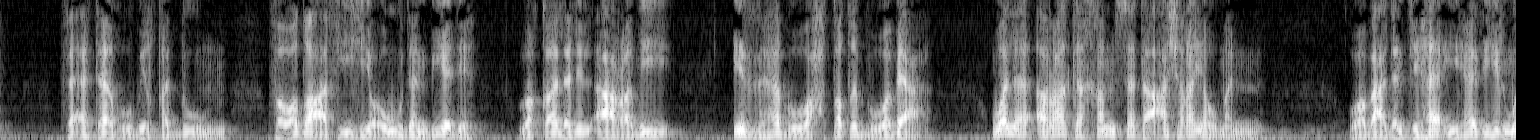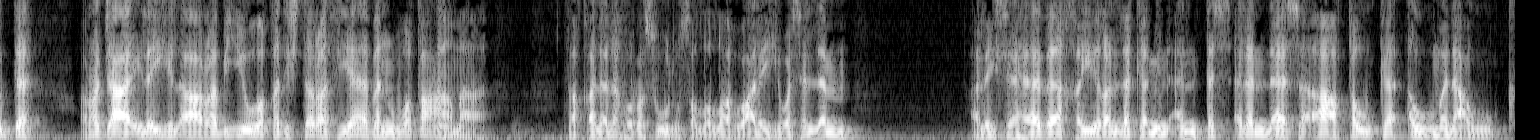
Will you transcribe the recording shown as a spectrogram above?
فأتاه بالقدوم فوضع فيه عودا بيده وقال للأعرابي اذهب واحتطب وبع ولا أراك خمسة عشر يوما. وبعد انتهاء هذه المدة رجع إليه الأعرابي وقد اشترى ثيابا وطعاما. فقال له الرسول صلى الله عليه وسلم أليس هذا خيرا لك من أن تسأل الناس أعطوك أو منعوك؟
